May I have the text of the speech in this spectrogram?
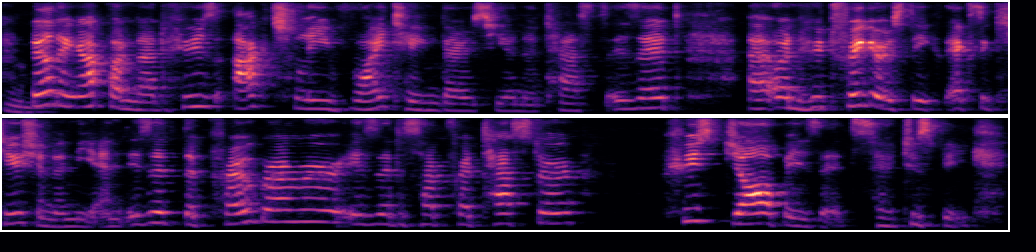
Mm. Building up on that, who's actually writing those unit tests? Is it, uh, and who triggers the execution in the end? Is it the programmer? Is it a separate tester? Whose job is it, so to speak?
